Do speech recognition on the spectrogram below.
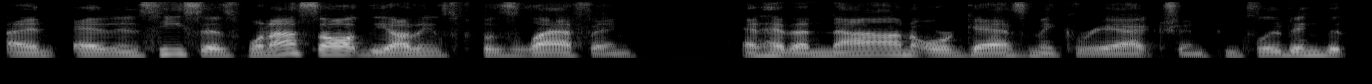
and and as he says, when I saw it, the audience was laughing and had a non-orgasmic reaction, concluding that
